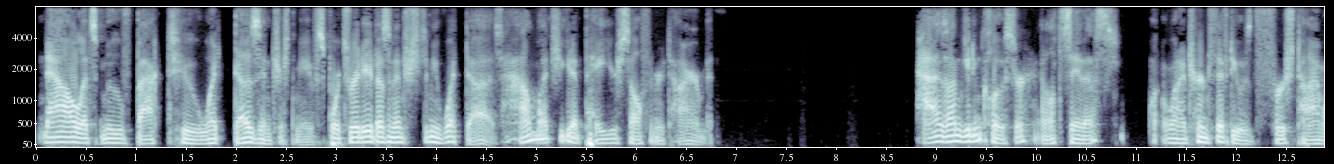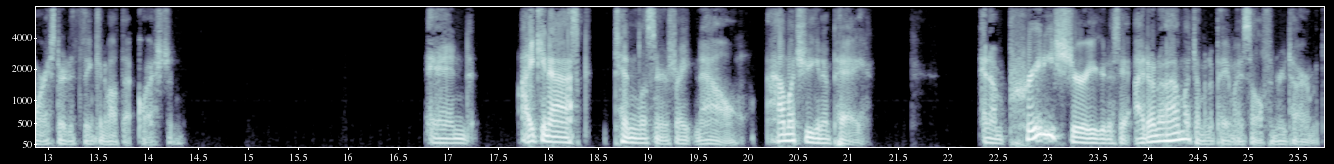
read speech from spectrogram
Now let's move back to what does interest me. If sports radio doesn't interest me, what does? How much are you going to pay yourself in retirement? As I'm getting closer, and let's say this, when I turned 50 was the first time where I started thinking about that question. And I can ask 10 listeners right now, how much are you going to pay? And I'm pretty sure you're going to say, I don't know how much I'm going to pay myself in retirement.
